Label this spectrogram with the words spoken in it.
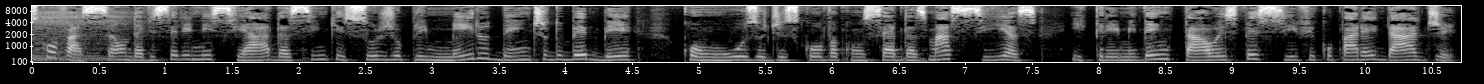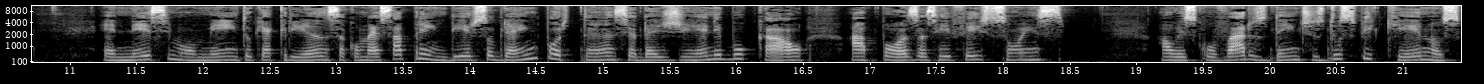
escovação deve ser iniciada assim que surge o primeiro dente do bebê, com o uso de escova com cerdas macias e creme dental específico para a idade. É nesse momento que a criança começa a aprender sobre a importância da higiene bucal após as refeições. Ao escovar os dentes dos pequenos,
